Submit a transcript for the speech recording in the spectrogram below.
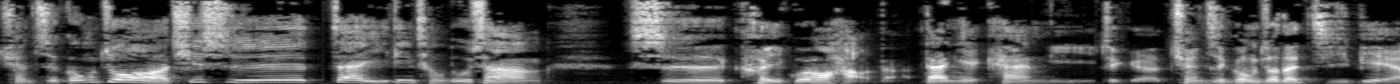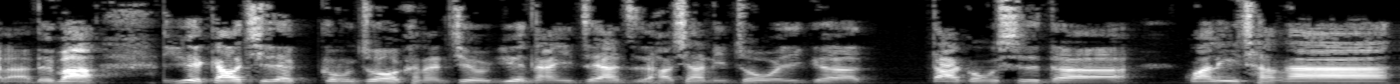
全职工作其实在一定程度上是可以规划好的，但也看你这个全职工作的级别了，对吧？越高级的工作可能就越难以这样子。好像你作为一个大公司的管理层啊。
